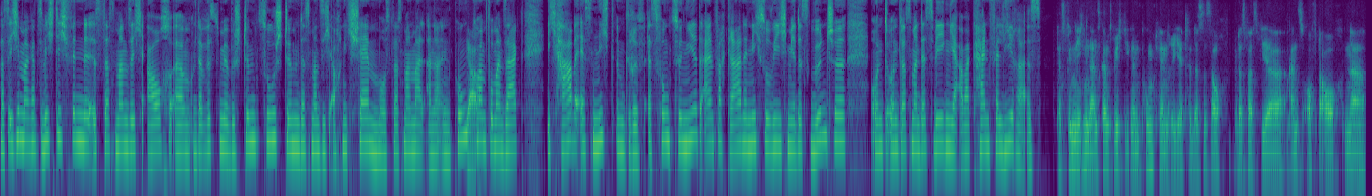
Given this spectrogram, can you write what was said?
Was ich immer ganz wichtig finde, ist, dass man sich auch, ähm, und da wirst du mir bestimmt zustimmen, dass man sich auch nicht schämen muss, dass man mal an einen Punkt ja. kommt, wo man sagt, ich habe es nicht im Griff. Es funktioniert einfach gerade nicht so, wie ich mir das wünsche und, und dass man deswegen ja aber kein Verlierer ist. Das finde ich einen ganz, ganz wichtigen Punkt, Henriette. Das ist auch das, was wir ganz oft auch in der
